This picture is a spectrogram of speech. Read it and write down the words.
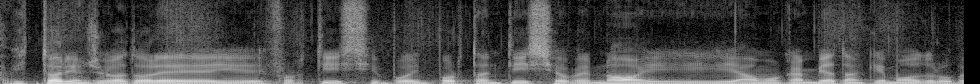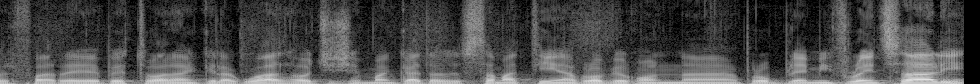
Vittorio è un giocatore eh, fortissimo, importantissimo per noi, abbiamo cambiato anche modulo per, fare, per trovare anche la quadra, oggi ci è mancato stamattina proprio con eh, problemi influenzali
